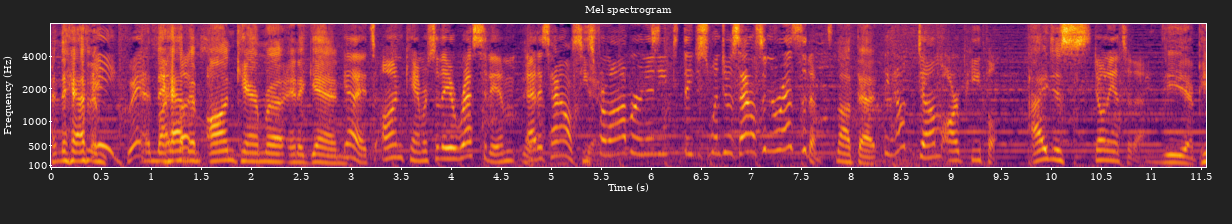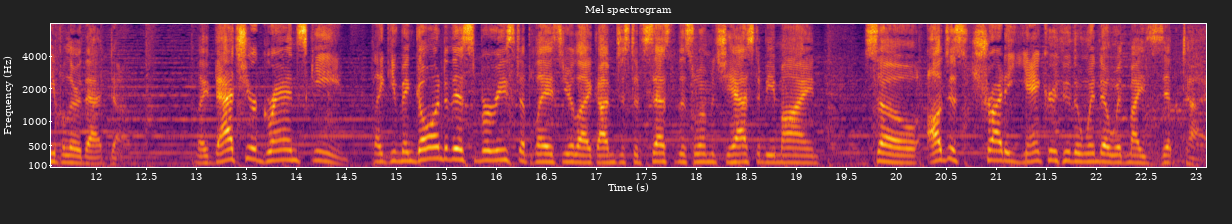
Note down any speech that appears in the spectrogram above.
And they have him Hey, and they five have him on camera and again Yeah, it's on camera. So they arrested him Yeah. at his house. He's Yeah. from Auburn, and he, they just went to his house and arrested him. it's not that Like, how dumb are people? I just Don't answer that. Yeah, people are that dumb. Like that's your grand scheme. Like you've been going to this barista place, and you're like, I'm just obsessed with this woman. She has to be mine. So I'll just try to yank her through the window with my zip tie.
